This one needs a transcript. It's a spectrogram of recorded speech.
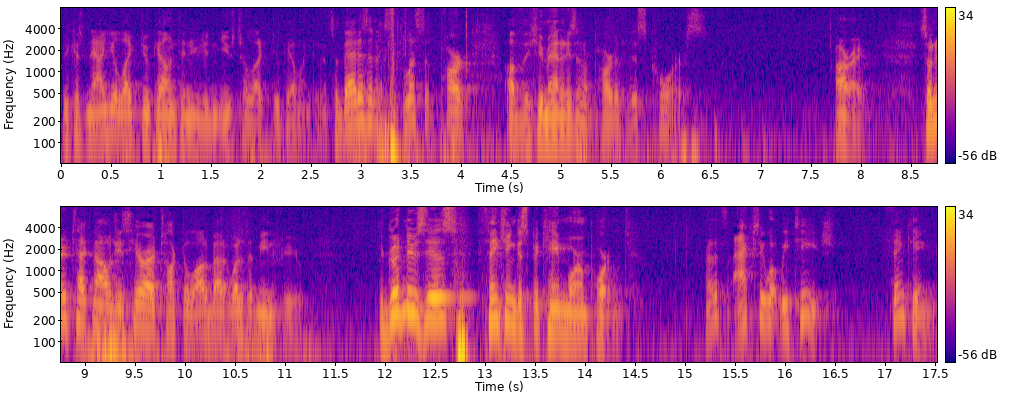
Because now you like Duke Ellington and you didn't used to like Duke Ellington. And so that is an explicit part of the humanities and a part of this course. All right. So new technologies here, I've talked a lot about it. What does it mean for you? The good news is thinking just became more important. Now, that's actually what we teach. Thinking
